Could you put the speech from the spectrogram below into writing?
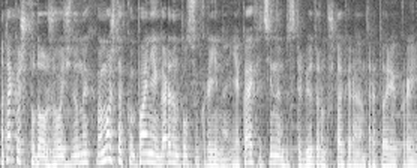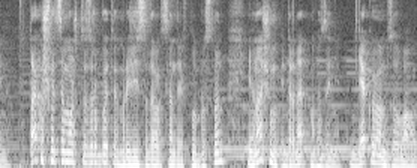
а також подовжувач до них, ви можете в компанії Garden Tools Україна, яка офіційним дистриб'ютором штокера на території України. Також ви це можете зробити в мережі садових центрів Клуб Рослин і в нашому інтернет-магазині. Дякую вам за увагу.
